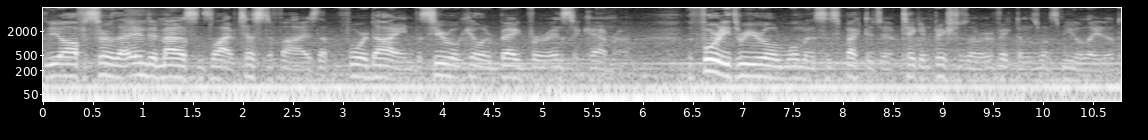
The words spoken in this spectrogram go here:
the officer that ended Madison's life testifies that before dying, the serial killer begged for her instant camera. The 43 year old woman is suspected to have taken pictures of her victims once mutilated.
